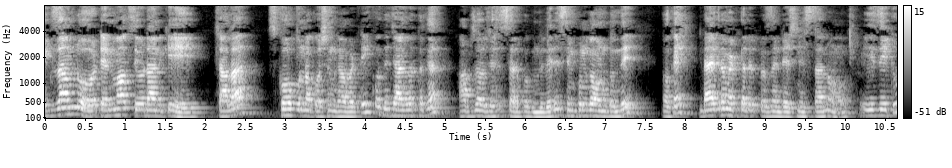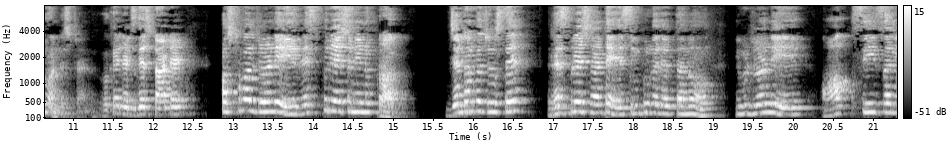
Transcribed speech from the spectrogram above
ఎగ్జామ్లో టెన్ మార్క్స్ ఇవ్వడానికి చాలా స్కోప్ ఉన్న క్వశ్చన్ కాబట్టి కొద్ది జాగ్రత్తగా అబ్జర్వ్ చేస్తే సరిపోతుంది. వెరీ సింపుల్గా ఉంటుంది. ఓకే డయాగ్రామెటికల్ రిప్రజెంటేషన్ ఇస్తాను easy to understand okay let's get started first of all చూడండి రెస్పిరేషన్ ఇన్ ఫ్రాగ్ జనరల్గా చూస్తే రెస్పిరేషన్ అంటే సింపుల్గా చెప్తాను. ఇప్పుడు చూడండి ఆక్సిజన్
